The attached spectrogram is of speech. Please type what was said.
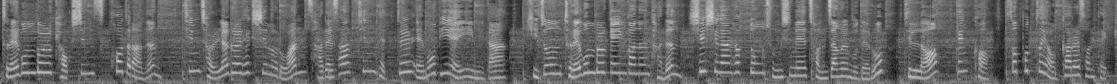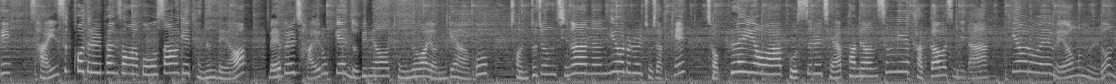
드래곤볼 격신 스쿼드라는 팀 전략을 핵심으로 한 4대4 팀 배틀 MOBA입니다. 기존 드래곤볼 게임과는 다른 실시간 협동 중심의 전장을 무대로 딜러, 탱커, 서포트 역할을 선택해 4인 스쿼드를 편성하고 싸우게 되는데요. 맵을 자유롭게 누비며 동료와 연계하고 전투 중 진화하는 히어로를 조작해 적 플레이어와 보스를 제압하면 승리에 가까워집니다. 히어로의 외형은 물론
